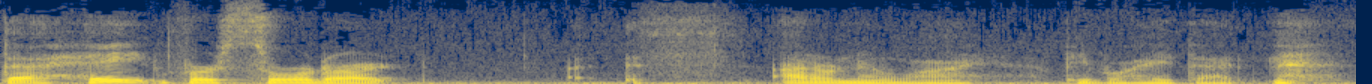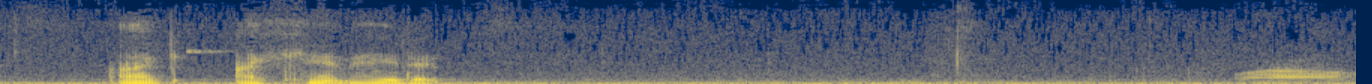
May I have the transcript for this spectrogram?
the hate for sword art, I don't know why people hate that. I I can't hate it. Wow.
